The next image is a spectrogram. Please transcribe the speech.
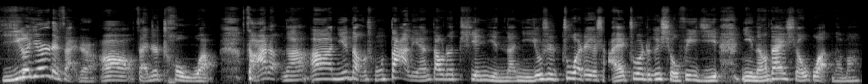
一个劲儿的在这啊，在这抽啊，咋整啊？啊，你等从大连到这天津呢，你就是坐这个啥呀？坐这个小飞机，你能带小管子吗？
